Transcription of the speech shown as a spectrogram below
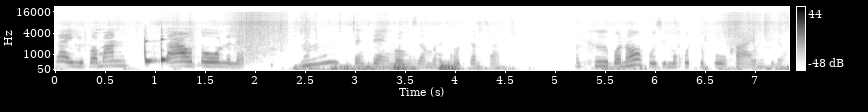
ได้อยู่ประมาณเก้าโตเลยแหละแต่งแต่งๆรวมสามบริคดกันซะ มันคือบ่เนาะผู้สิมาคดกระปูขายนี่พี่น้อง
